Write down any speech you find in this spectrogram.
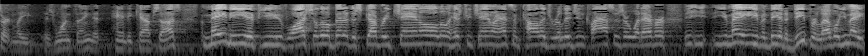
certainly is one thing that handicaps us. Maybe if you've watched a little bit of Discovery Channel, a little History Channel, had some college religion classes or whatever, you may even be at a deeper level. You may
